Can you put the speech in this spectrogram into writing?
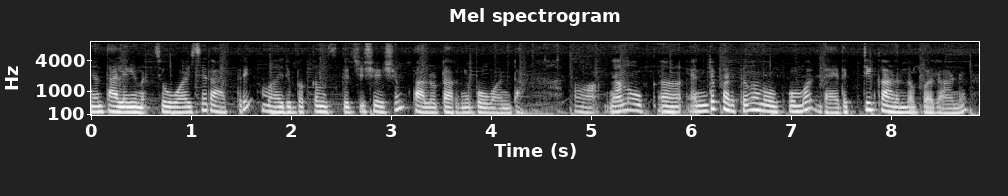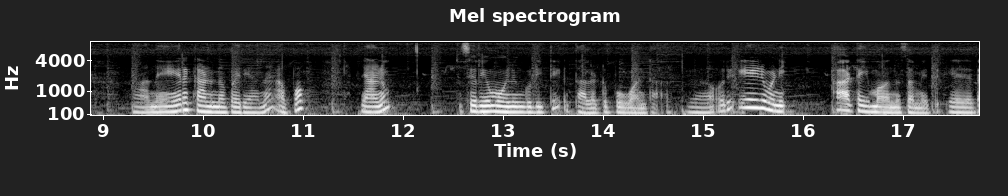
ഞാൻ തലേന്ന് ചൊവ്വാഴ്ച രാത്രി മരുഭക്കം നിസ്കരിച്ച ശേഷം താലോട്ട് ഇറങ്ങി പോവാണ്. ഞാൻ നോക്ക് എന്റെ എന്റെ നിന്ന് നോക്കുമ്പോൾ ഡയറക്റ്റ് കാണുന്ന പേരാണ് നേരെ കാണുന്ന പേരാണ് അപ്പോൾ ഞാനും ചെറിയ മോനും കൂടിയിട്ട് താലോട്ട് പോവാണ്ട. ഒരു ഏഴ് മണി ആ ടൈം ആകുന്ന സമയത്ത് ഏഴര.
